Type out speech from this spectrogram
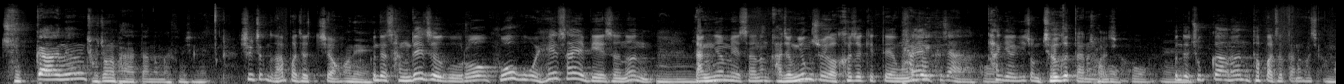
주가는 조정을 받았다는 말씀이신가요? 실적도 나빠졌죠. 어, 네. 근데 상대적으로 후오고 회사에 비해서는 음. 양념 회사는 가정용 수요가 커졌기 때문에 타격이 크지 않았고. 타격이 좀 적었다는 거죠. 적었고. 네. 근데 주가는 더 빠졌다는 거죠. 음.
